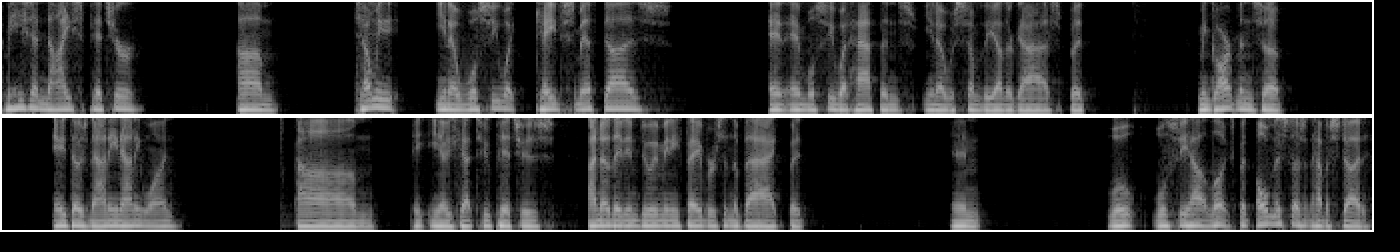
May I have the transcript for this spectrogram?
I mean, he's a nice pitcher. Um, tell me, you know, we'll see what Cade Smith does, and and we'll see what happens, you know, with some of the other guys. But I mean, Gartman's a he throws 90, 91. Um, he- you know, he's got two pitches. I know they didn't do him any favors in the back, but and we'll we'll see how it looks. But Ole Miss doesn't have a stud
